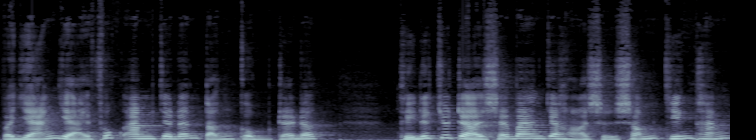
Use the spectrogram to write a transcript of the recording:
và giảng dạy phúc âm cho đến tận cùng trái đất, thì Đức Chúa Trời sẽ ban cho họ sự sống chiến thắng.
